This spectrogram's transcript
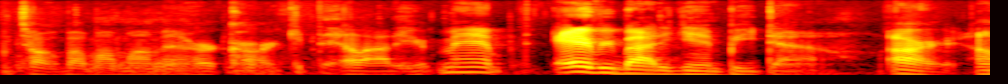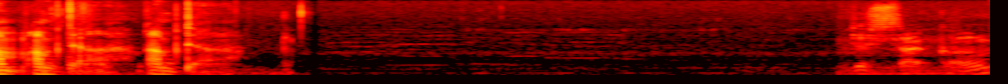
We talk about my mom and her car. Get the hell out of here, man. Everybody getting beat down. All right, I'm I'm done. I'm done. Just start circle.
